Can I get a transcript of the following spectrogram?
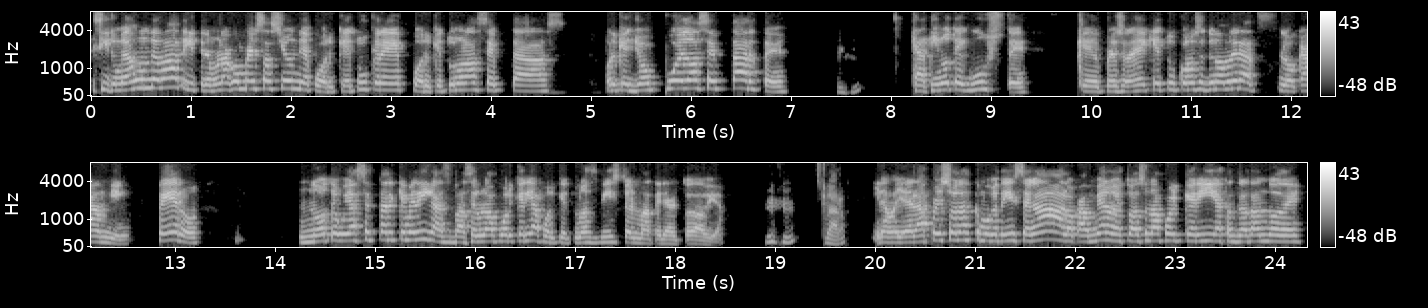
si tú me das un debate y tenemos una conversación de por qué tú crees, por qué tú no lo aceptas, porque yo puedo aceptarte que a ti no te guste que el personaje que tú conoces de una manera lo cambien, pero no te voy a aceptar que me digas va a ser una porquería porque tú no has visto el material todavía. claro. Y la mayoría de las personas como que te dicen, ah, lo cambiaron, esto hace una porquería, están tratando de...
